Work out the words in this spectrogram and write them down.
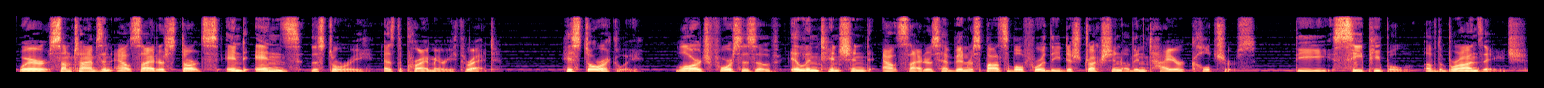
where sometimes an outsider starts and ends the story as the primary threat. Historically, large forces of ill intentioned outsiders have been responsible for the destruction of entire cultures. The Sea People of the Bronze Age,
